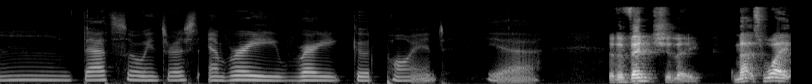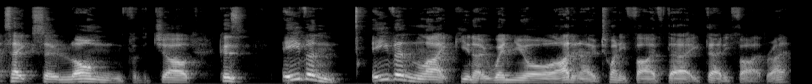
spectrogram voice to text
Mm, that's so interesting and very, very good point. Yeah. But eventually, and that's why it takes so long for the child, because even even like you know when you're i don't know 25 30 35 right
